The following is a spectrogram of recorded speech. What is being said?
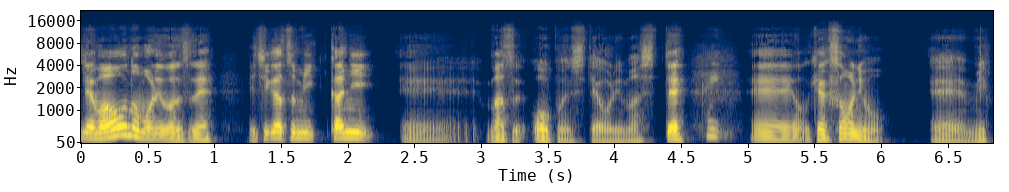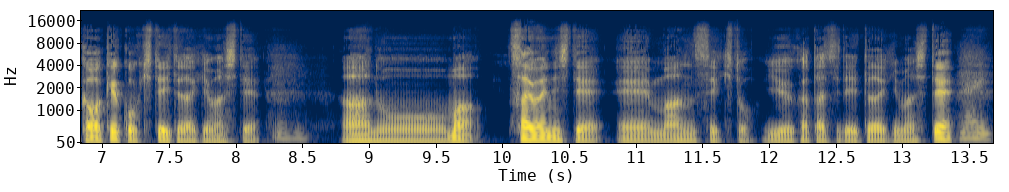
で、魔王の森もですね、1月3日に、えーまずオープンしておりまして、はい。えーお客様にも、え3日は結構来ていただきまして、うんあのーまあ、幸いにして、えー満席という形でいただきまして、はい。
